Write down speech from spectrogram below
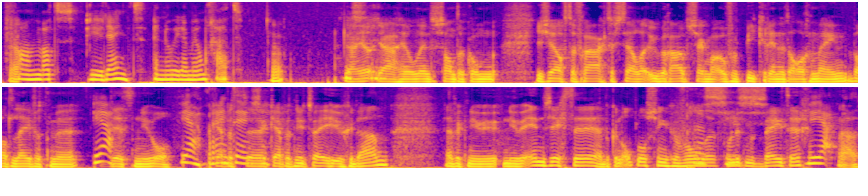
van wat je denkt en hoe je daarmee omgaat. Ja. Ja heel, ja, heel interessant ook om jezelf de vraag te stellen, überhaupt zeg maar over piekeren in het algemeen. Wat levert me ja. dit nu op? Ja, ik, heb het, uh, ik heb het nu twee uur gedaan. Heb ik nu nieuwe inzichten? Heb ik een oplossing gevonden? Precies. Voel ik me beter? Ja. Nou,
